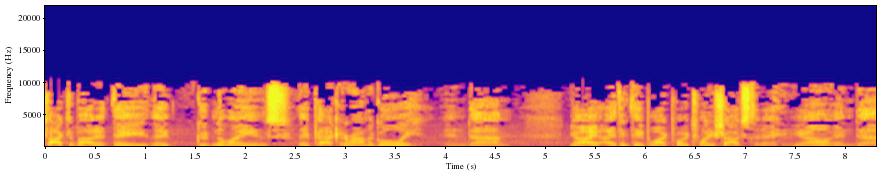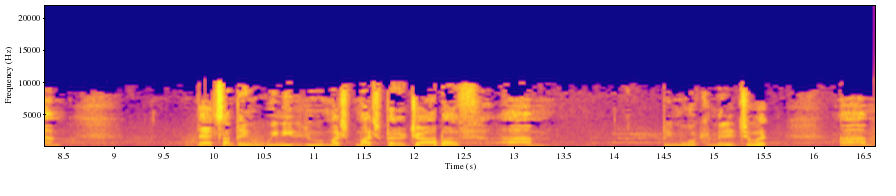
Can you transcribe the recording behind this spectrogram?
talked about it. They they good in the lanes. They pack it around the goalie, and um, you know I, I think they blocked probably 20 shots today. You know, and um, that's something we need to do a much much better job of. Um, be more committed to it. Um,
